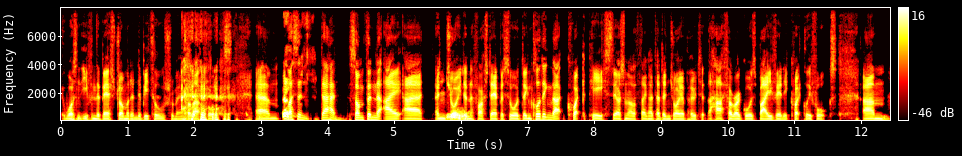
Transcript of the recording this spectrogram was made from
it wasn't even the best drummer in the Beatles. Remember that, folks. um, listen, Dan, something that I uh, enjoyed in the first episode, including that quick pace. There's another thing I did enjoy about it. The half hour goes by very quickly, folks. Um,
